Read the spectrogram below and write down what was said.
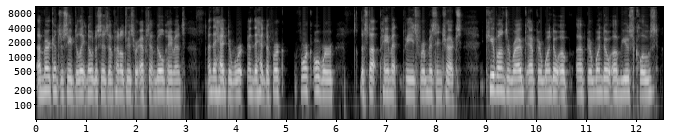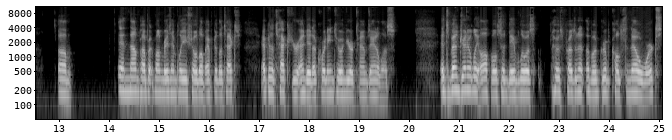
Americans received late notices and penalties for absent bill payments, and they had to work and they had to fork, fork over the stop payment fees for missing checks coupons arrived after window of after window of use closed. Um, and nonprofit fundraising pleas showed up after the tax after the tax year ended, according to a New York Times analyst. It's been generally awful, said Dave Lewis, who's president of a group called Snail Works,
